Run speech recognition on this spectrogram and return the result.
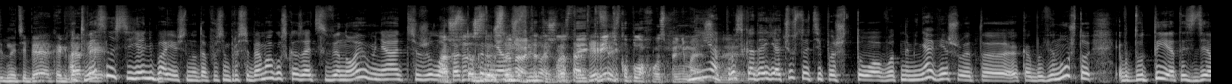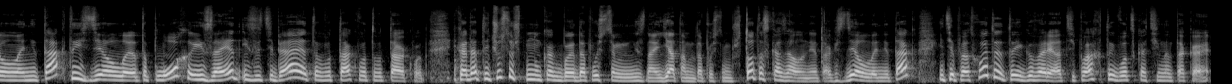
на тебя, когда Ответственности я не боюсь. Ну, допустим, про себя могу сказать, с виной у меня тяжело. А как что только с меня виной? начинают- Это Просто ты критику плохо воспринимаешь? Нет, или- просто когда я чувствую, типа, что вот на меня вешают э, как бы вину, что вот, вот ты это сделала не так, ты сделала это плохо, и из-за это, из-за тебя это вот так вот, вот так вот. И когда ты чувствуешь, что, ну, как бы, допустим, не знаю, я там, допустим, что-то сказала не так, сделала не так, и тебе подходят это и говорят, типа, ах ты вот скотина такая.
